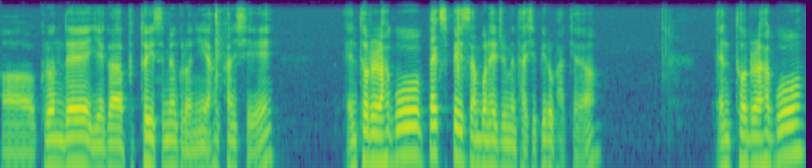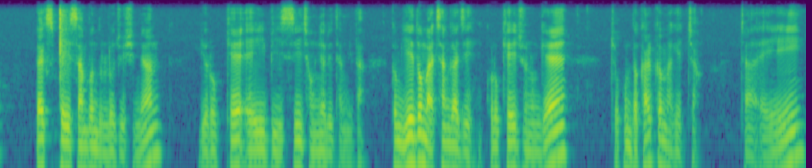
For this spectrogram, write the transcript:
어, 그런데 얘가 붙어 있으면 그러니 한 칸씩 엔터를 하고 백스페이스 한번 해주면 다시 B로 바뀌어요. 엔터를 하고 백스페이스 한번 눌러주시면 이렇게 A, B, C 정렬이 됩니다. 그럼 얘도 마찬가지 그렇게 해주는 게 조금 더 깔끔하겠죠. 자, A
